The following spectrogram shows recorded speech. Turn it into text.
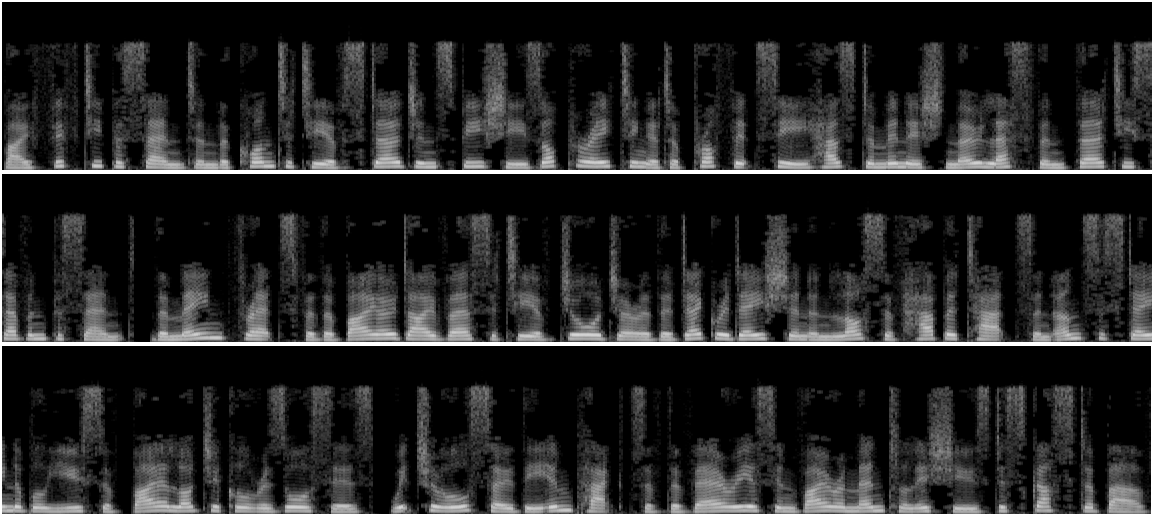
by 50% and the quantity of sturgeon species operating at a profit sea has diminished no less than 37%. The main threats for the biodiversity of Georgia are the degradation and loss of habitats and unsustainable use of biological resources, which are also the impacts of the various environmental issues discussed above.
